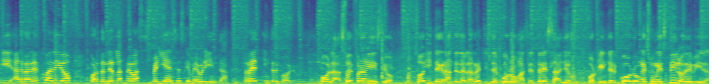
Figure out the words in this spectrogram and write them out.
y agradezco a Dios por tener las nuevas experiencias que me brinda Red Intercoro. Hola, soy Fran Incio, soy integrante de la red Interquorum hace tres años, porque Interquorum es un estilo de vida.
